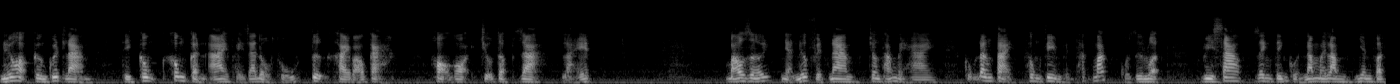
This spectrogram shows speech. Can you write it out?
Nếu họ cương quyết làm thì cũng không cần ai phải ra đầu thú tự khai báo cả, họ gọi triệu tập ra là hết. Báo giới Nhà nước Việt Nam trong tháng 12 cũng đăng tải thông tin về thắc mắc của dư luận vì sao danh tính của 55 nhân vật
